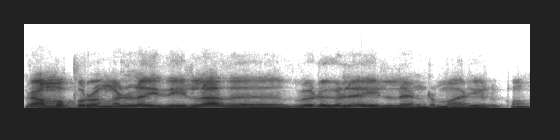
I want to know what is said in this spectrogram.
கிராமப்புறங்களில் இது இல்லாத வீடுகளே இல்லைன்ற மாதிரி இருக்கும்.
